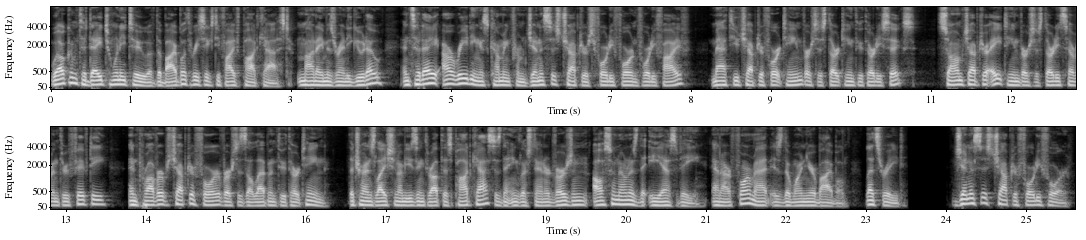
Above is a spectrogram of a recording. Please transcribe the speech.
Welcome to day 22 of the Bible 365 podcast. My name is Randy Goudeau, and today our reading is coming from Genesis chapters 44 and 45, Matthew chapter 14, verses 13 through 36, Psalm chapter 18, verses 37 through 50, and Proverbs chapter 4, verses 11 through 13. The translation I'm using throughout this podcast is the English Standard Version, also known as the ESV, and our format is the One Year Bible. Let's read. Genesis chapter 44.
